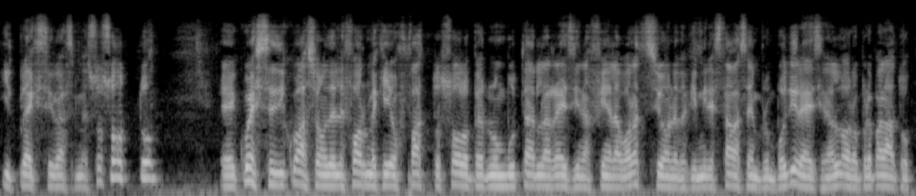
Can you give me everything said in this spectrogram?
il plexiglass messo sotto. Eh, queste di qua sono delle forme che io ho fatto solo per non buttare la resina a fine lavorazione perché mi restava sempre un po' di resina. Allora ho preparato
